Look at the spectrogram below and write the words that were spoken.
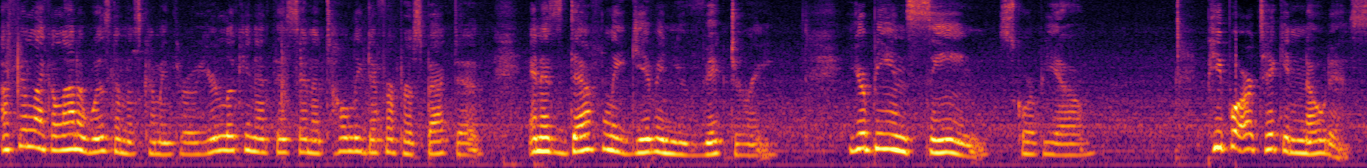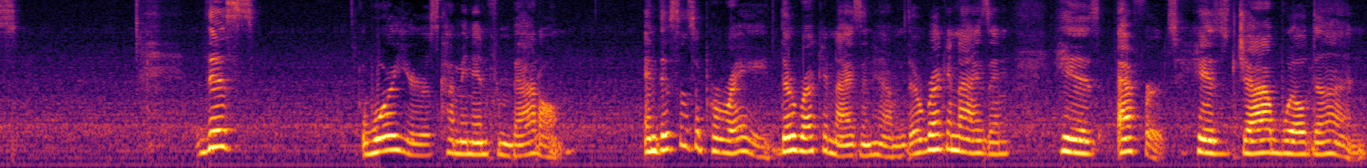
I feel like a lot of wisdom is coming through. You're looking at this in a totally different perspective. And it's definitely giving you victory. You're being seen, Scorpio. People are taking notice. This warrior is coming in from battle. And this is a parade. They're recognizing him. They're recognizing his efforts, his job well done.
